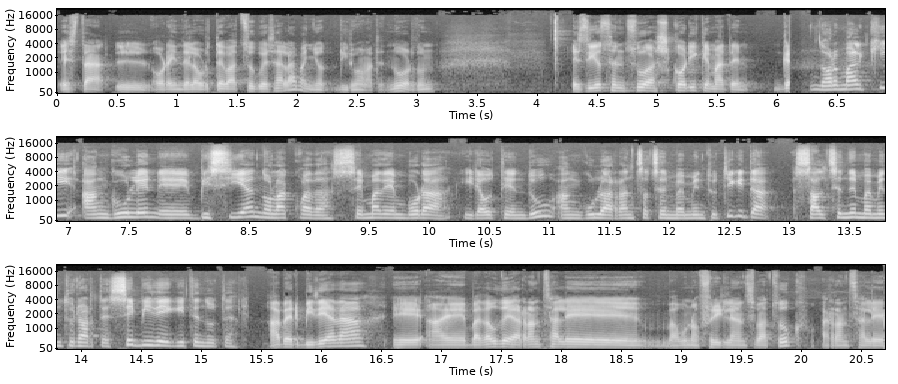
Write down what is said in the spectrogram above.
Ez da orain dela urte batzuk bezala, baina dirua ematen du, orduan. Ez dio zentzu askorik ematen. Normalki angulen e, bizia nolakoa da, zema denbora irauten du, angula arrantzatzen momentutik eta saltzen den momentura arte, ze bide egiten dute? Aber, bidea da, e, e, badaude arrantzale, ba, bueno, freelance batzuk, arrantzale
